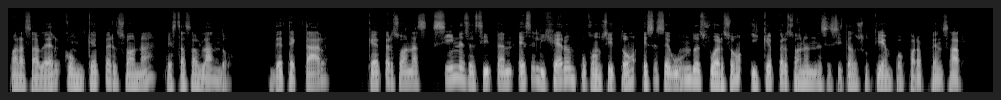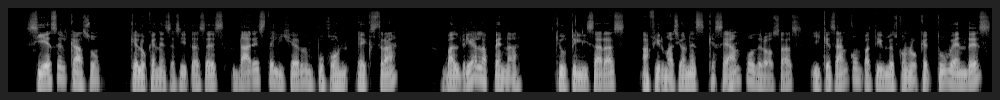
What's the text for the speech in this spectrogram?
para saber con qué persona estás hablando, detectar qué personas sí necesitan ese ligero empujoncito, ese segundo esfuerzo y qué personas necesitan su tiempo para pensar. Si es el caso que lo que necesitas es dar este ligero empujón extra, valdría la pena que utilizaras afirmaciones que sean poderosas y que sean compatibles con lo que tú vendes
